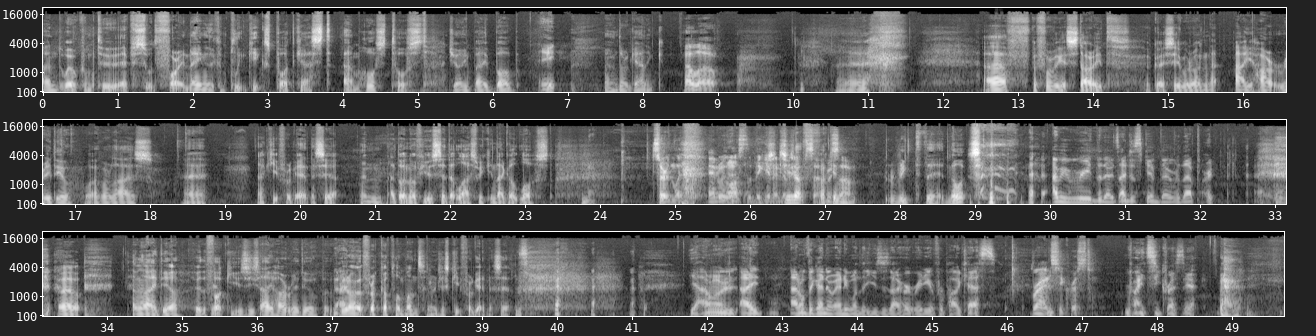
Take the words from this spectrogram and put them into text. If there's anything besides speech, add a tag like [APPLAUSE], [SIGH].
And welcome to episode 49 of the Complete Geeks podcast. I'm host Toast, joined by Bob Hey. and Organic. Hello. Uh, [LAUGHS] uh, before we get started, I've got to say we're on iHeartRadio, whatever that is. Uh, I keep forgetting to say it, and I don't know if you said it last week and I got lost. No. Certainly. And we lost the beginning of Did the episode. fucking So. read the notes? [LAUGHS] [LAUGHS] I mean, read the notes. I just skimmed over that part. [LAUGHS] well, I've no idea who the fuck uses iHeartRadio, but we've been on it for a couple of months and I just keep forgetting to say it. [LAUGHS] Yeah, I don't know. I I don't think I know anyone that uses iHeartRadio for podcasts. Ryan Seacrest. Ryan Seacrest, yeah.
